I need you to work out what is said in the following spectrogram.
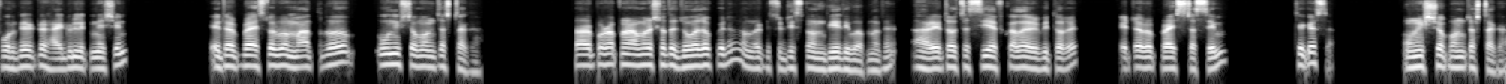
ফোর গ্রেডের হাইড্রোলিক মেশিন এটার প্রাইস পড়বে মাত্র উনিশশো পঞ্চাশ টাকা। তারপর আপনারা আমাদের সাথে যোগাযোগ করেন। আমরা কিছু ডিসকাউন্ট দিয়ে দিব আপনাদের। আর এটা হচ্ছে সিএফ কালারের ভিতরে। এটারও প্রাইসটা সেম ঠিক আছে? উনিশশো পঞ্চাশ টাকা।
